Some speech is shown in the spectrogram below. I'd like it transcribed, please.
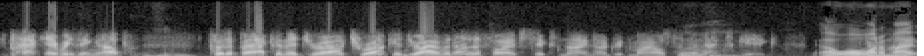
You pack everything up, put it back in the dra- truck, and drive another five, six, nine hundred miles to the next gig. Uh, well, one of my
